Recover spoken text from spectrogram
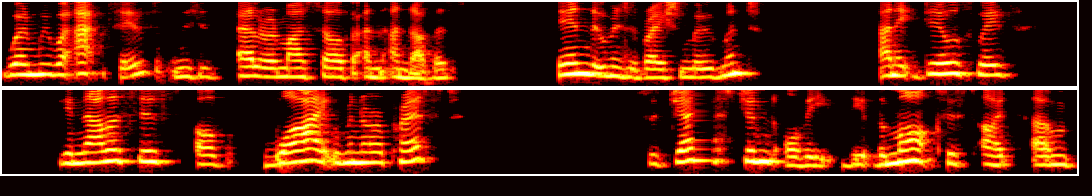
when we were active, and this is Ella and myself and, and others, in the women's liberation movement. And it deals with the analysis of why women are oppressed, suggestion or the, the, the Marxist um,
